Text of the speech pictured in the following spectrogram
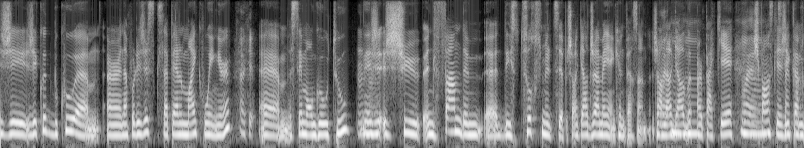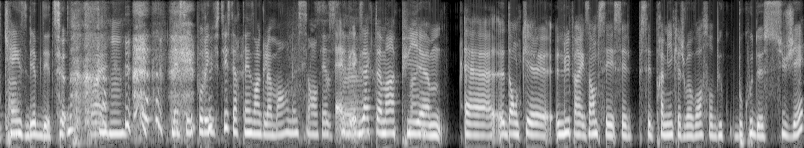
j'écoute beaucoup euh, un apologiste qui s'appelle Mike Winger. Euh, c'est mon go-to. Mhm. Et Je, je suis une fan de, euh, des sources multiples. Je regarde jamais rien qu'une personne. J'en Ouais. regarde Mhm. un paquet. Ouais. Je pense que j'ai comme important. 15 bibles d'études. Ouais. Mhm. Mais c'est pour éviter certains angles morts, là, si on reste. ça. Exactement. Puis, Ouais. Euh, euh, donc, euh, lui, par exemple, c'est c'est le- le premier que je vais voir sur beaucoup, beaucoup de sujets.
